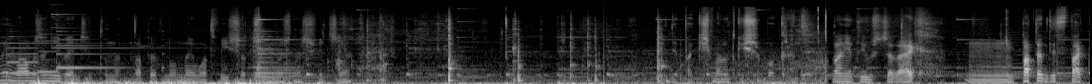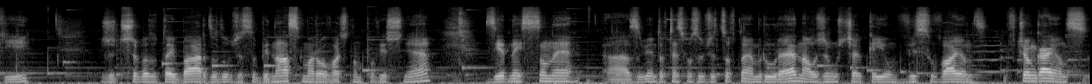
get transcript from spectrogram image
Powiem wam, że nie będzie to na, pewno najłatwiejsza czynność na świecie. Idę po jakiś malutki śrubokręt. Danie tych uszczelek. Mm, patent jest taki, że trzeba tutaj bardzo dobrze sobie nasmarować tą powierzchnię. Z jednej strony a, zrobiłem to w ten sposób, że cofnąłem rurę, nałożyłem uszczelkę i ją wysuwając, wciągając,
